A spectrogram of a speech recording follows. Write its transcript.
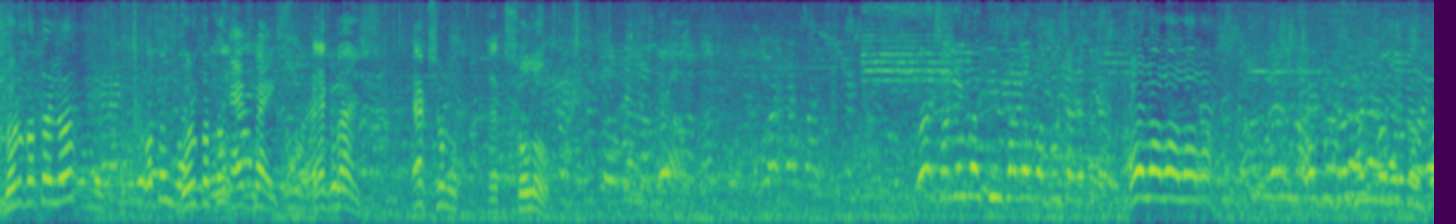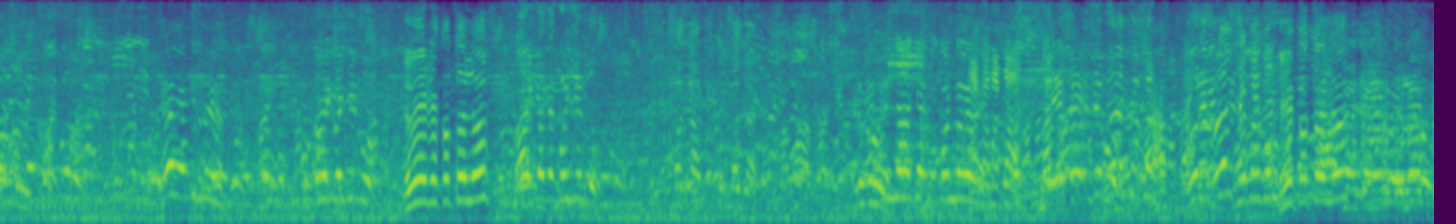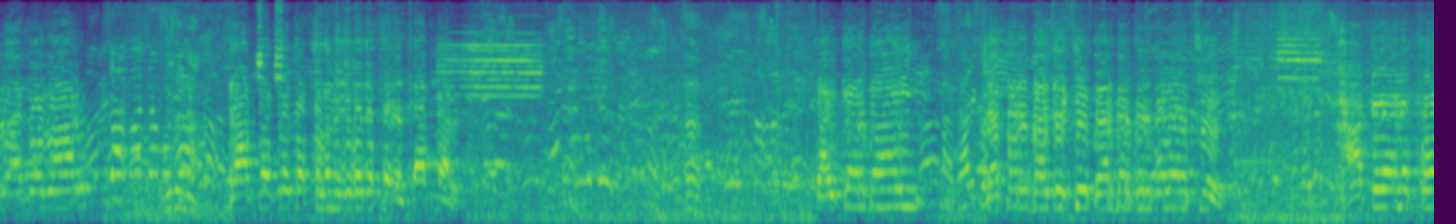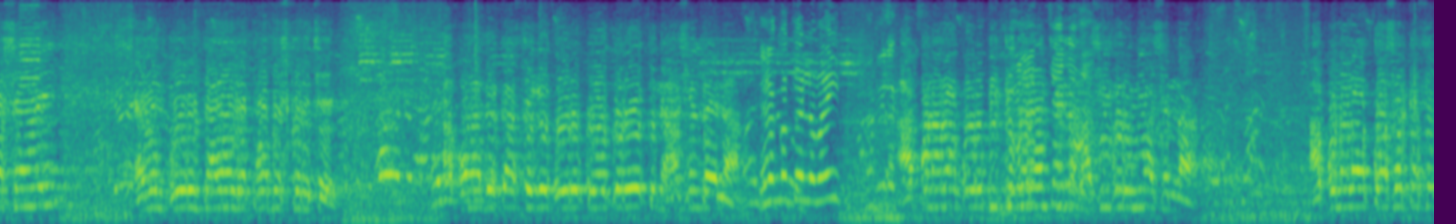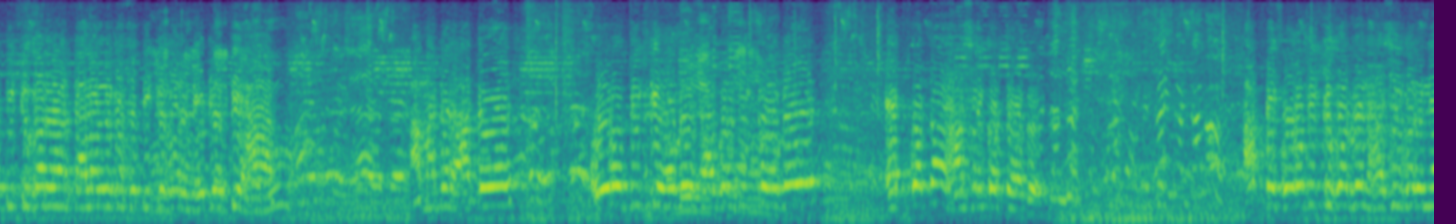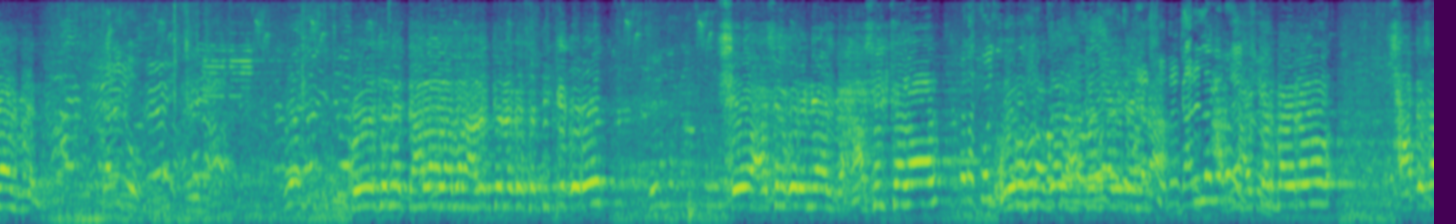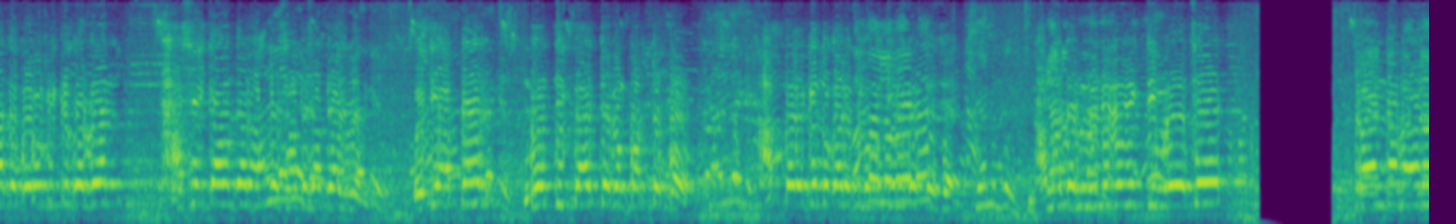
গরু কত হইল? কত গরু কত? এক বাইশ। এক বাইশ। এক ষোলো। এক ষোলো। এটা কত হলো তৎক্ষণে যোগাযোগ করেন পাবনার পাইকার ভাই ব্যাপারের ভাইদেরকে বারবার করে বলা হচ্ছে। হাটে অনেক কষাই এবং গরুর দালালরা প্রবেশ করেছে। আপনাদের কাছ থেকে গরু ক্রয় করে কিন্তু হাসিল দেয় না। আপনারা গরু বিক্রি করেন কিন্তু হাসিল গরু নিয়ে আসেন না। আপনারা কষার কাছে বিক্রি করেন আর দালালের কাছে বিক্রি করেন এটি একটি হাট আমাদের হাটে গরু বিক্রি হবে ছাগল বিক্রি হবে এক কথায় হাসিল করতে হবে। আপনি গরু বিক্রি করবেন হাসিল করে নিয়ে আসবেন। প্রয়োজনে দালাল আবার আরেকজনের কাছে বিক্রি করে সে হাসিল করে নিয়ে আসবে। হাসিল ছাড়া গরু ছাগল হাটে বাইরে আজকের বাইরেও সাথে সাথে গরু বিক্রি করবেন। হাসিল কাউন্টার আপনার সাথে সাথে আসবেন। এটি আপনার নৈতিক দায়িত্ব এবং কর্তব্য। আপনারা কিন্তু আমাদের মনিটরিং টিম রয়েছে।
